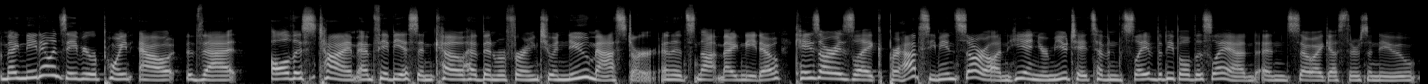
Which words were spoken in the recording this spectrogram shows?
Magneto and Xavier point out that all this time, Amphibius and Co. have been referring to a new master, and it's not Magneto. Ka-Zar is like, perhaps he means Sauron. He and your mutates have enslaved the people of this land. And so I guess there's a new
